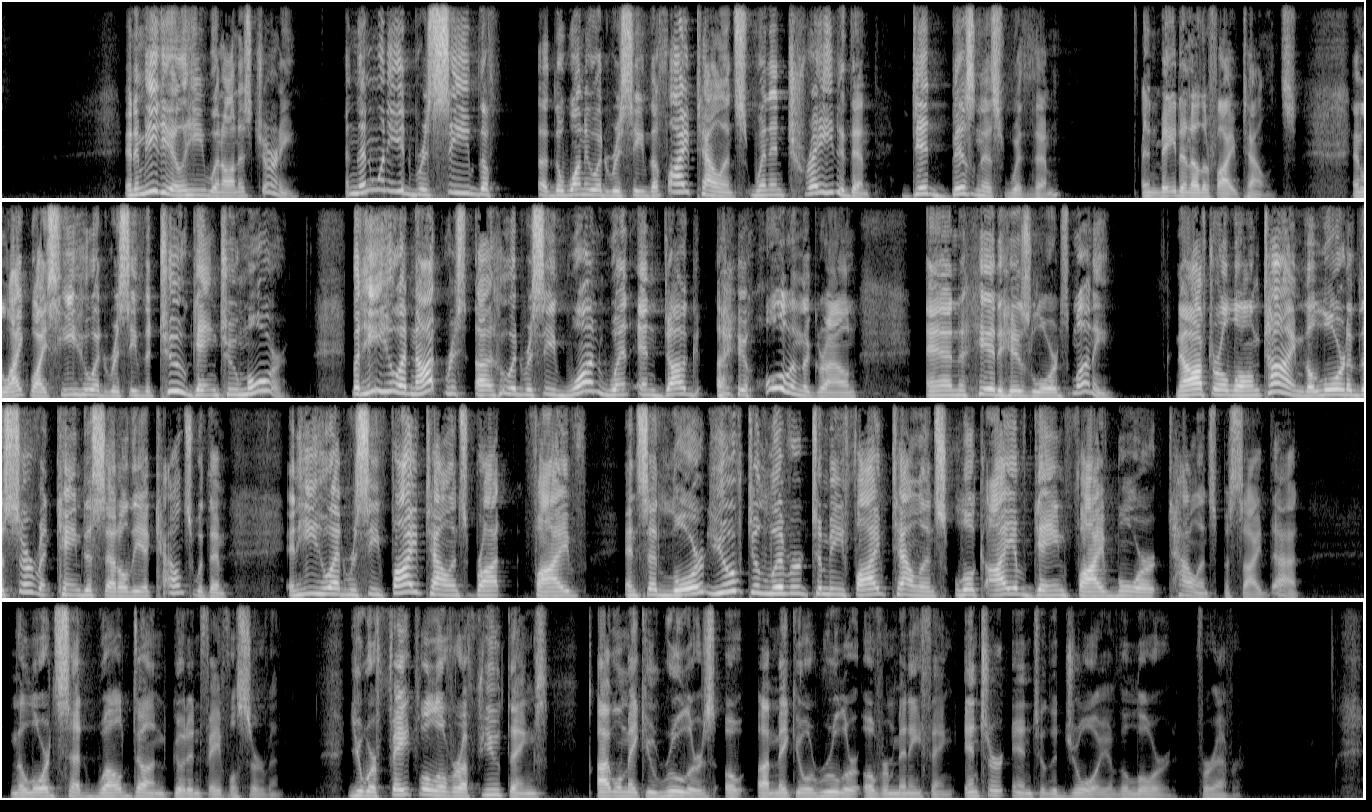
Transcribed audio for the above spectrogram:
And immediately he went on his journey. And then when he had received the, uh, the one who had received the five talents, went and traded them, did business with them and made another five talents. And likewise, he who had received the two gained two more. But he who had not uh, who had received one went and dug a hole in the ground and hid his lord's money. Now, after a long time, the lord of the servant came to settle the accounts with them. And he who had received five talents brought five and said, Lord, you've delivered to me five talents. Look, I have gained five more talents beside that. And the Lord said, Well done, good and faithful servant. You were faithful over a few things. I will make you rulers, uh, make you a ruler over many things. Enter into the joy of the Lord forever.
